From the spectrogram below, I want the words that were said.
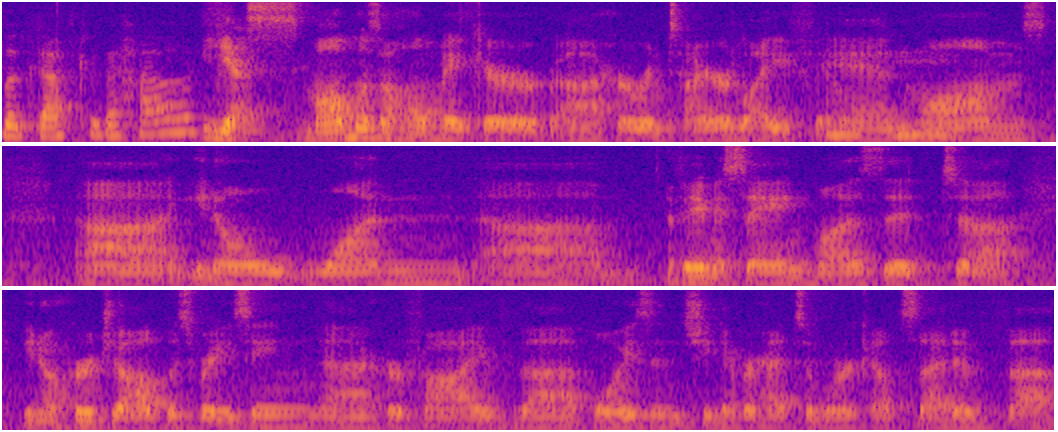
looked after the house? Yes, mom was a homemaker uh, her entire life, Okay. and mom's, uh, you know, one um, famous saying was that, uh, you know, her job was raising uh, her five uh, boys, and she never had to work outside of uh,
